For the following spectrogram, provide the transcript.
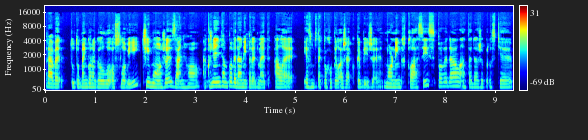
práve túto McGonagallovú osloví, či môže zaňho, akože nie je tam povedaný predmet, ale ja som to tak pochopila, že ako keby, že morning classes povedal a teda, že proste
